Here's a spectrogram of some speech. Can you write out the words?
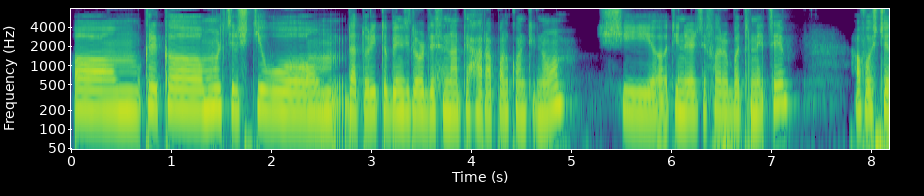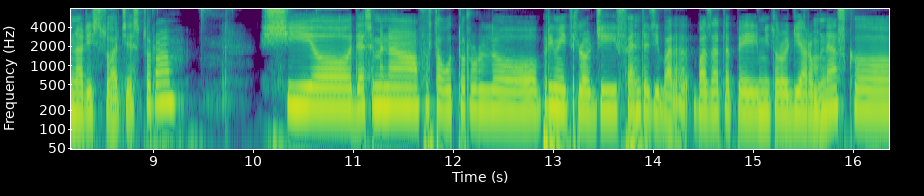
Um, cred că mulți îl știu um, datorită benzilor desenate Harapal continuă și uh, Tinerețe fără bătrânețe. A fost scenaristul acestora și, uh, de asemenea, a fost autorul uh, primei trilogii fantasy bazată pe mitologia românească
